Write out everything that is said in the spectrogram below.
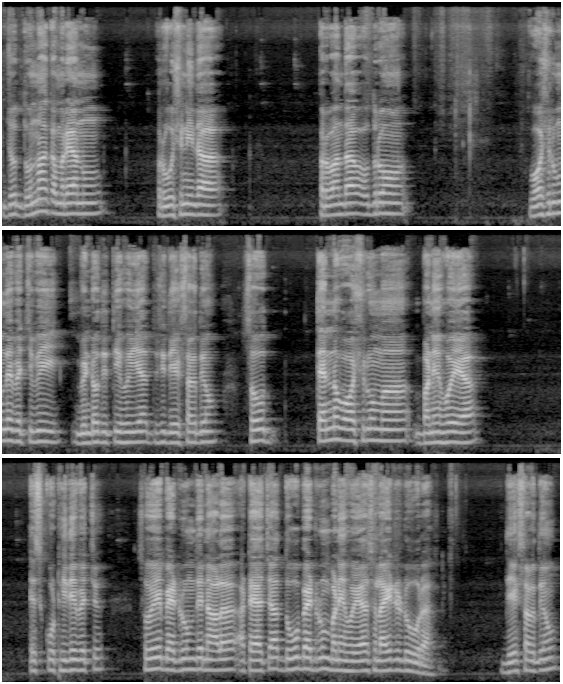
ਜੋ ਦੋਨਾਂ ਕਮਰਿਆਂ ਨੂੰ ਰੋਸ਼ਨੀ ਦਾ ਪ੍ਰਬੰਧ ਆ, ਉਧਰੋਂ ਵਾਸ਼ਰੂਮ ਦੇ ਵਿੱਚ ਵੀ ਵਿੰਡੋ ਦਿੱਤੀ ਹੋਈ ਹੈ, ਤੁਸੀਂ ਦੇਖ ਸਕਦੇ ਹੋ। ਸੋ ਤਿੰਨ ਵਾਸ਼ਰੂਮ ਬਣੇ ਹੋਏ ਆ ਇਸ ਕੋਠੀ ਦੇ ਵਿੱਚ। ਸੋ ਇਹ ਬੈੱਡਰੂਮ ਦੇ ਨਾਲ ਅਟੈਚ ਆ, ਦੋ ਬੈੱਡਰੂਮ ਬਣੇ ਹੋਏ ਆ ਸਲਾਈਡ ਡੋਰ ਆ। ਦੇਖ ਸਕਦੇ ਹੋ।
